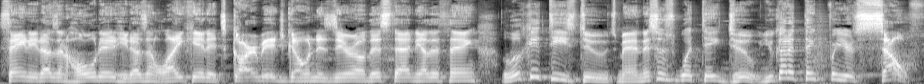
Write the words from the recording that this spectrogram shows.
saying he doesn't hold it, he doesn't like it, it's garbage, going to zero, this, that, and the other thing. Look at these dudes, man. This is what they do. You got to think for yourself.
